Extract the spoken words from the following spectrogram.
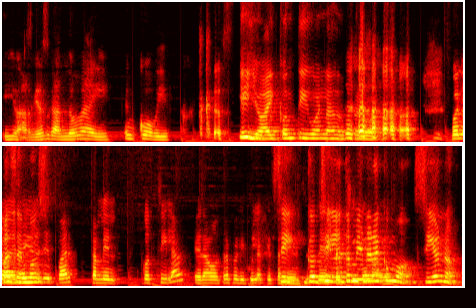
Y yo arriesgándome ahí en COVID. Y yo ahí contigo al lado, pero bueno. bueno, Pasemos- Park también. Godzilla era otra película que también. Sí, Godzilla también era como, ¿sí o no?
